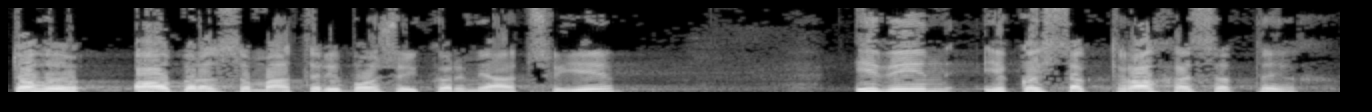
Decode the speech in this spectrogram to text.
того образу Матері Божої кормячої? І він якось так трохи затих.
